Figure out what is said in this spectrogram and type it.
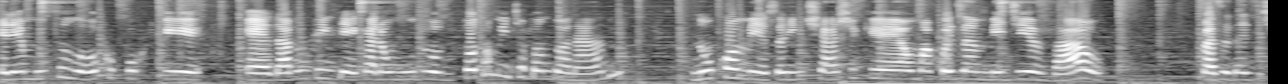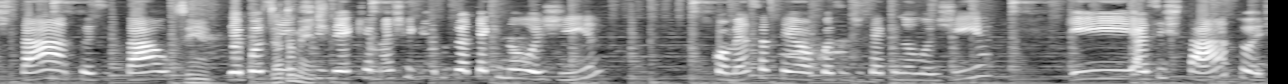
ele é muito louco porque é, dá pra entender que era um mundo totalmente abandonado. No começo a gente acha que é uma coisa medieval, por causa das estátuas e tal. Sim. Depois exatamente. a gente vê que é mais ligado pra tecnologia. Começa a ter a coisa de tecnologia. E as estátuas,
